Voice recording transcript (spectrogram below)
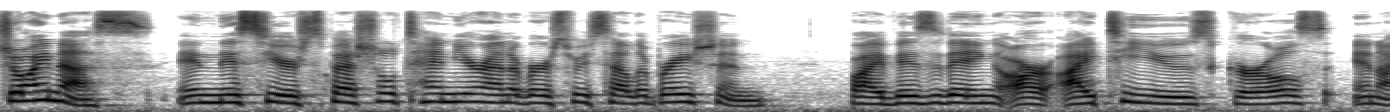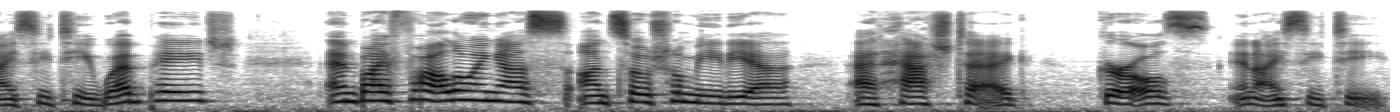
Join us in this year's special 10-year anniversary celebration by visiting our ITU's Girls in ICT webpage and by following us on social media at hashtag Girls in ICT.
